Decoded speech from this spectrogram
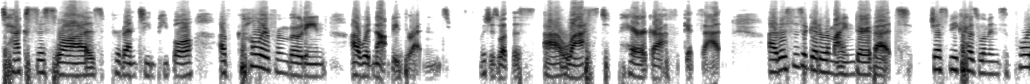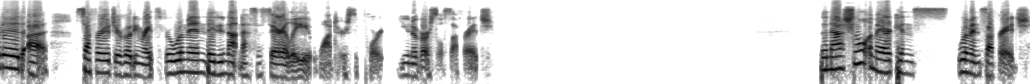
Texas laws preventing people of color from voting uh, would not be threatened, which is what this uh, last paragraph gets at. Uh, this is a good reminder that just because women supported uh, suffrage or voting rights for women, they did not necessarily want or support universal suffrage. The National American Women's Suffrage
